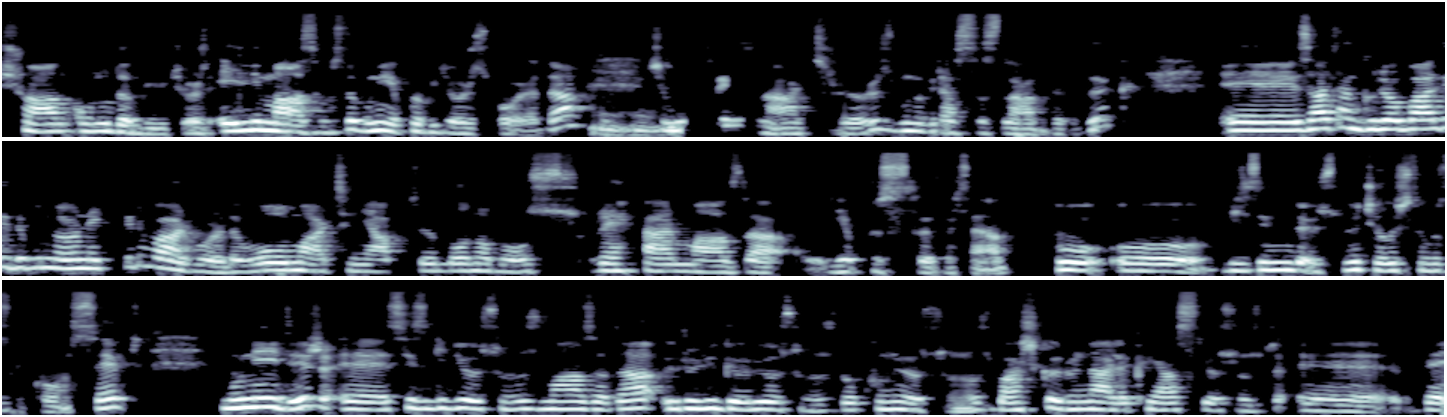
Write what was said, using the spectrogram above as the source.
şu an onu da büyütüyoruz. 50 mağazamızda bunu yapabiliyoruz bu arada. Hı hı. Şimdi bu sayısını artırıyoruz. Bunu biraz hızlandırdık. E, zaten globalde de bunun örnekleri var bu arada. Walmart'ın yaptığı Bonobos rehber mağaza yapısı mesela bu o, bizim de üstünde çalıştığımız bir konsept. Bu nedir? E, siz gidiyorsunuz mağazada ürünü görüyorsunuz, dokunuyorsunuz, başka ürünlerle kıyaslıyorsunuz e, ve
